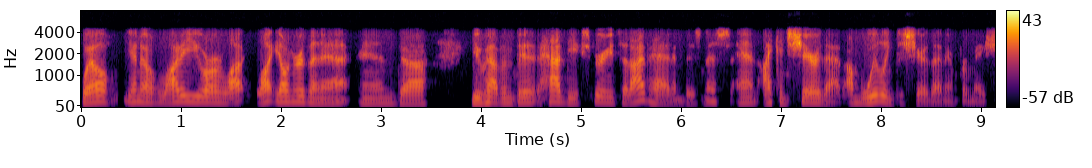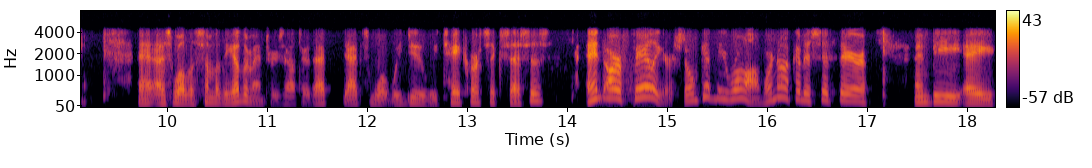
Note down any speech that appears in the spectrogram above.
Well, you know, a lot of you are a lot, lot younger than that, and uh, you haven't been, had the experience that I've had in business, and I can share that. I'm willing to share that information, as well as some of the other mentors out there. That that's what we do. We take our successes and our failures. Don't get me wrong. We're not going to sit there and be a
